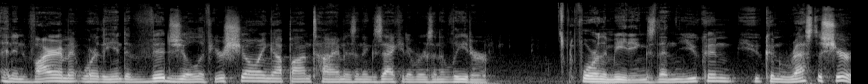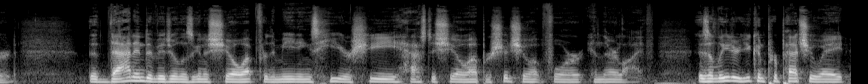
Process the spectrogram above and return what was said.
an environment where the individual, if you're showing up on time as an executive or as a leader for the meetings, then you can you can rest assured that that individual is going to show up for the meetings he or she has to show up or should show up for in their life. As a leader, you can perpetuate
